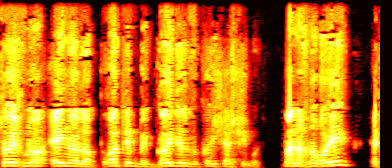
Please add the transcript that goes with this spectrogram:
תוכנו אינו לו פרוטים בגוידל וקוישי השיבוד. מה אנחנו רואים? את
